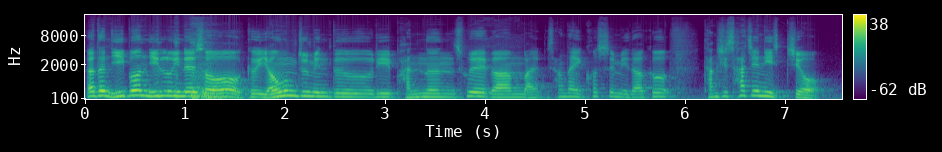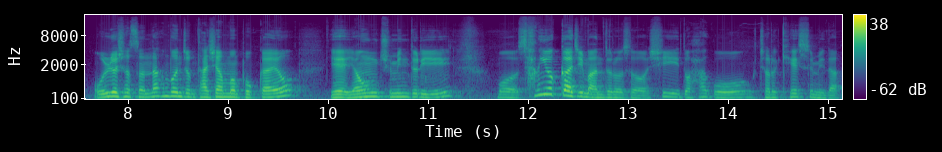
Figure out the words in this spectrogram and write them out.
하여튼 이번 일로 인해서 그 영흥 주민들이 받는 소외감 마- 상당히 컸습니다. 그 당시 사진이 있죠. 올려셨었나? 한번 좀 다시 한번 볼까요? 예, 영흥 주민들이 뭐 상여까지 만들어서 시위도 하고 저렇게 했습니다.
